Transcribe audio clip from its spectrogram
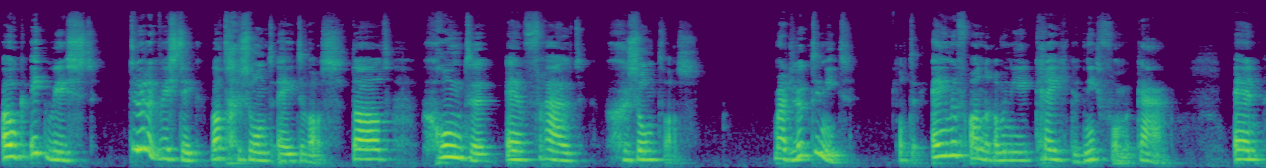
ook ik wist, tuurlijk wist ik wat gezond eten was. Dat groente en fruit gezond was. Maar het lukte niet. Op de een of andere manier kreeg ik het niet voor mekaar. En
